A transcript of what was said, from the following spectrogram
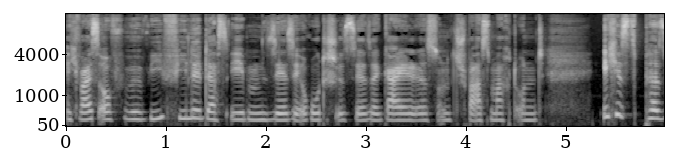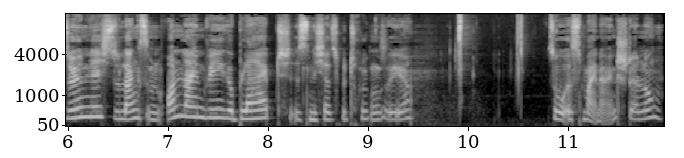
ich weiß auch, für wie viele das eben sehr, sehr erotisch ist, sehr, sehr geil ist und Spaß macht. Und ich es persönlich, solange es im Online-Wege bleibt, es nicht als Betrügen sehe. So ist meine Einstellung.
